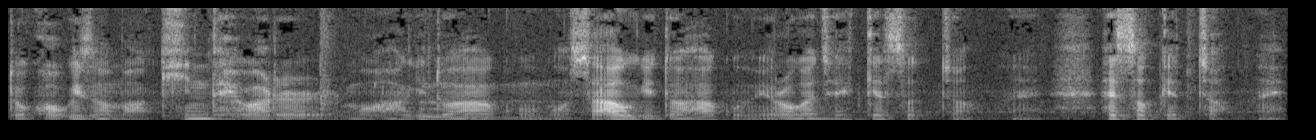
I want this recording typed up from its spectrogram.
또 거기서 막 긴 대화를 뭐 하기도 음. 하고 뭐 싸우기도 하고 여러 가지 했겠었죠. 네, 했었겠죠. 네.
